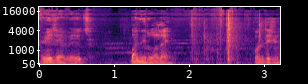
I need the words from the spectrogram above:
व्हेज आहे व्हेज पनीरवाला आहे. बोल त्याच्या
